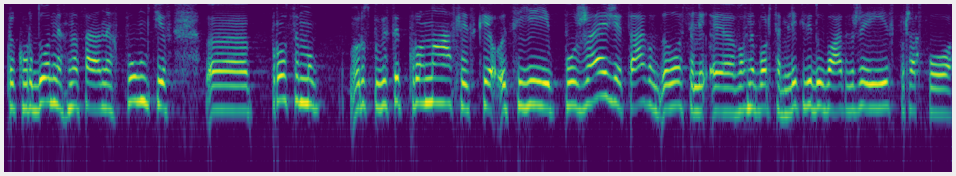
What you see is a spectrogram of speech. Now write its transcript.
прикордонних населених пунктів. Е, Просимо розповісти про наслідки оцієї пожежі. Так вдалося е, вогнеборцям ліквідувати вже її. Спочатку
